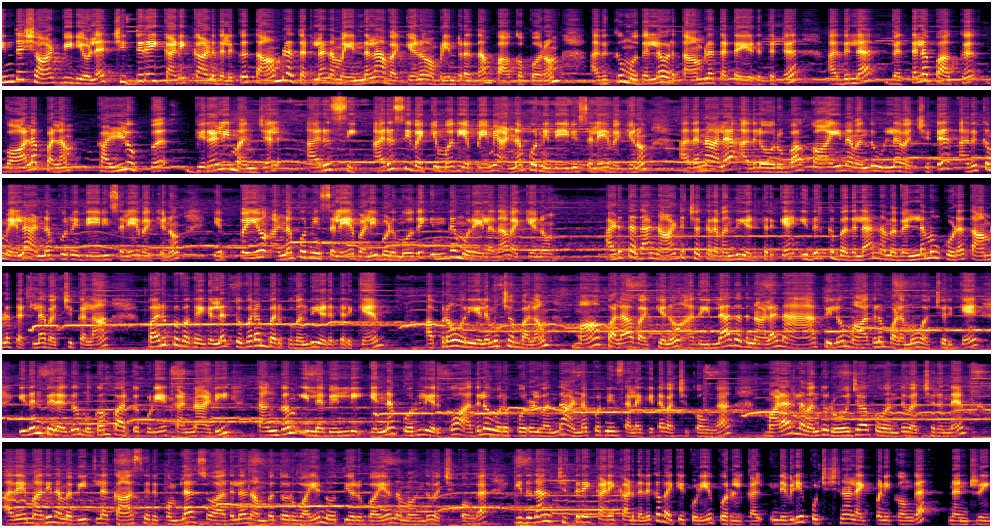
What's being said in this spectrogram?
இந்த ஷார்ட் வீடியோவில் சித்திரை கணிக்காணுதலுக்கு தாம்பளத்தட்டில் நம்ம என்னெல்லாம் வைக்கணும் அப்படின்றது தான் பார்க்க போகிறோம் அதுக்கு முதல்ல ஒரு தாம்பளத்தட்டை எடுத்துட்டு அதில் வெத்தலைப்பாக்கு வாழைப்பழம் கல்லுப்பு விரலி மஞ்சள் அரிசி. அரிசி வைக்கும்போது எப்பயுமே அன்னபூர்ணி தேவி சிலையை வைக்கணும். அதனால் அதில் ஒரு ரூபா காயினை வந்து உள்ளே வச்சுட்டு அதுக்கு மேலே அன்னபூர்ணி தேவி சிலையை வைக்கணும். எப்பயும் அன்னபூர்ணி சிலையை வழிபடும் போது இந்த முறையில் தான் வைக்கணும். அடுத்ததா நாட்டு சக்கரை வந்து எடுத்திருக்கேன். இதற்கு பதிலாக நம்ம வெள்ளமும் கூட தாம்பளத்தட்டில் வச்சுக்கலாம். பருப்பு வகைகளில் துவரம் பருப்பு வந்து எடுத்திருக்கேன். அப்புறம் ஒரு எலுமிச்சம்பழம் மாப்பழம் வைக்கணும். அது இல்லாததுனால நான் ஆப்பிளும் மாதுளம் பழமும் வச்சுருக்கேன். இதன் பிறகு முகம் பார்க்கக்கூடிய கண்ணாடி தங்கம் இல்லை வெள்ளி என்ன பொருள் இருக்கோ அதில் ஒரு பொருள் வந்து அன்னபூர்ணி சிலை கிட்ட வச்சுக்கோங்க. மலரில் வந்து ரோஜாப்பூ வந்து வச்சுருந்தேன். அதே மாதிரி நம்ம வீட்டில் காசு இருக்கும்ல ஸோ அதில் ஐம்பத்தோரு ரூபாயோ நூற்றி ஒரு ரூபாயோ நம்ம வந்து வச்சுக்கோங்க. இதுதான் சித்திரை கணக்காணுதலுக்கு வைக்கக்கூடிய பொருட்கள். இந்த வீடியோ பிடிச்சிச்சுன்னா லைக் பண்ணிக்கோங்க. நன்றி.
